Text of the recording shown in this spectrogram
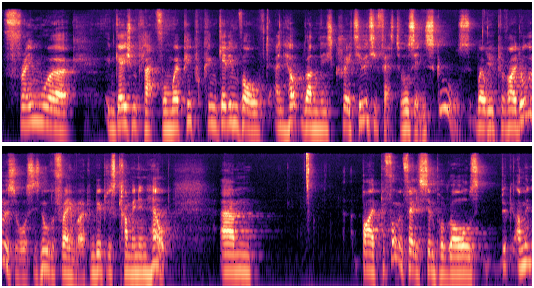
framework engagement platform where people can get involved and help run these creativity festivals in schools where we provide all the resources and all the framework and people just come in and help um, by performing fairly simple roles i mean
